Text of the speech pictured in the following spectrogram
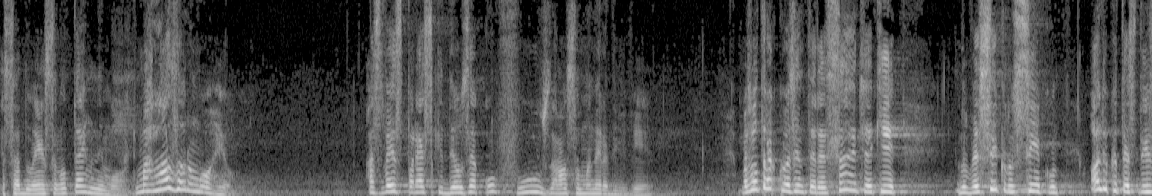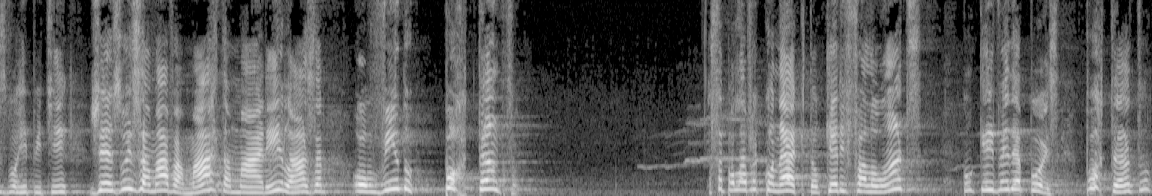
essa doença não termina em morte. Mas Lázaro morreu. Às vezes parece que Deus é confuso na nossa maneira de viver. Mas outra coisa interessante é que no versículo 5, olha o que o texto diz, vou repetir. Jesus amava Marta, Maria e Lázaro, ouvindo, portanto. Essa palavra conecta o que ele falou antes com o que vem depois. Portanto,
